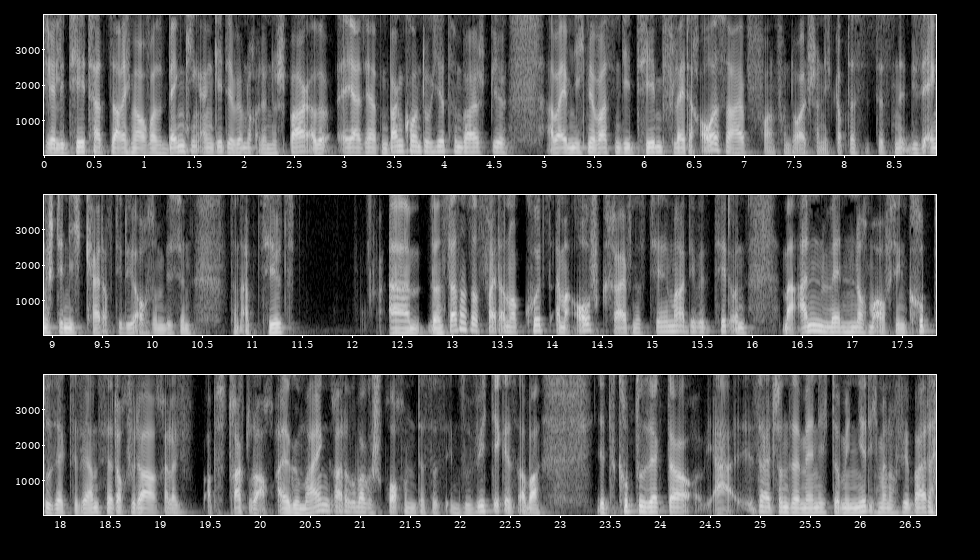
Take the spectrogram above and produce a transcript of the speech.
Realität hat, sage ich mal, auch was Banking angeht. Ja, wir haben doch alle eine Spar, also er hat, er hat ein Bankkonto hier zum Beispiel, aber eben nicht mehr, was sind die Themen vielleicht auch außerhalb von, von Deutschland. Ich glaube, das ist das, diese Engständigkeit, auf die du auch so ein bisschen dann abzielst. Ähm, sonst lass uns das vielleicht auch noch kurz einmal aufgreifen, das Thema Diversität und mal anwenden nochmal auf den Kryptosektor. Wir haben es ja doch wieder relativ abstrakt oder auch allgemein gerade darüber gesprochen, dass es eben so wichtig ist, aber jetzt Kryptosektor, ja, ist halt schon sehr männlich dominiert. Ich meine, auch wir beide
